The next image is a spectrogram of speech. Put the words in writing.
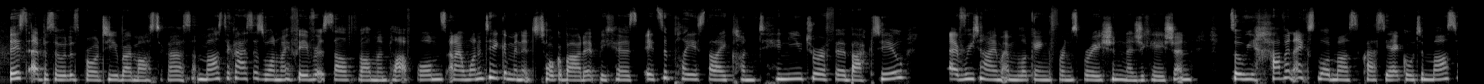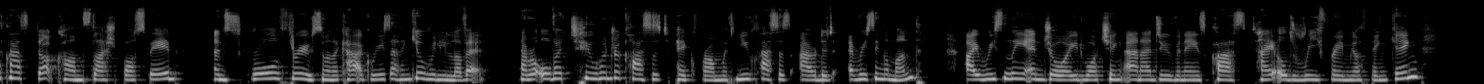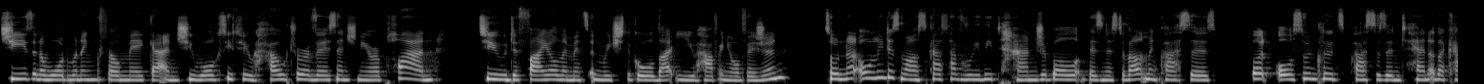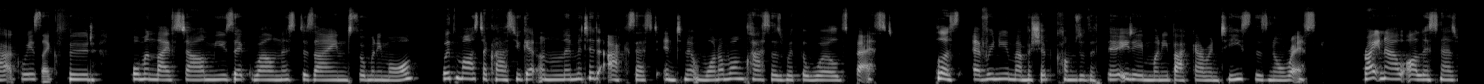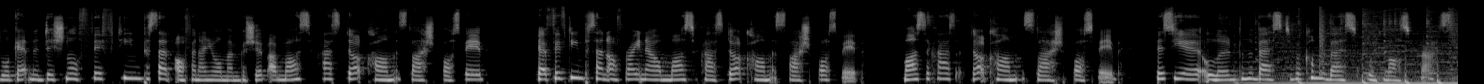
This episode is brought to you by Masterclass. Masterclass is one of my favorite self development platforms, and I want to take a minute to talk about it because it's a place that I continue to refer back to every time I'm looking for inspiration and education. So if you haven't explored Masterclass yet, go to masterclass.com slash bossbabe and scroll through some of the categories. I think you'll really love it. There are over 200 classes to pick from, with new classes added every single month. I recently enjoyed watching Ava DuVernay's class titled Reframe Your Thinking. She's an award winning filmmaker and she walks you through how to reverse engineer a plan to defy your limits and reach the goal that you have in your vision. So not only does Masterclass have really tangible business development classes, but also includes classes in 10 other categories like food, home and lifestyle, music, wellness, design, so many more. With Masterclass, you get unlimited access to intimate one on one classes with the world's best. Plus, every new membership comes with a 30 day money back guarantee, so there's no risk. Right now, our listeners will get an additional 15% off an annual membership at masterclass.com slash bossbabe. Get 15% off right now, masterclass.com slash bossbabe masterclass.com slash bossbabe. This year, learn from the best to become the best with Masterclass.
